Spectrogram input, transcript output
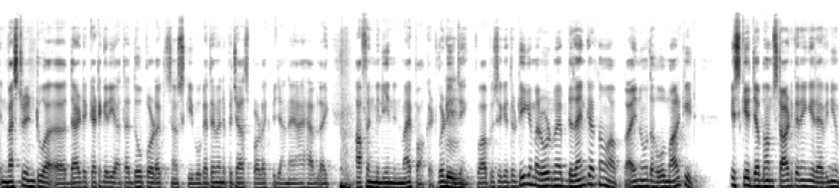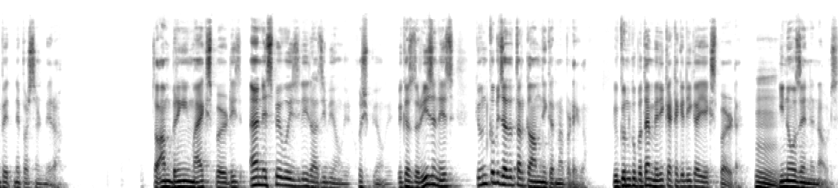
انویسٹر انٹو دیٹ کیٹیگری آتا ہے۔ دو پروڈکٹس ہیں اس کی۔ وہ کہتے ہیں میں نے پچاس پروڈکٹ پہ جانا ہے۔ I have like half an million in my pocket what you think تو آپ اسے کہتے ہو ٹھیک ہے میں روڈ میپ ڈیزائن کرتا ہوں۔ آپ کا آئی نو دا ہول مارکیٹ اس کے جب ہم اسٹارٹ کریں گے ریونیو پہ اتنے پرسینٹ میرا۔ تو I am bringing my expertise and اس پہ وہ ایزیلی راضی بھی ہوں گے خوش بھی ہوں گے۔ بیکاز دا ریزن از کہ ان کو بھی زیادہ تر کام نہیں کرنا پڑے گا۔ کیونکہ ان کو پتا ہے میری کیٹیگری کا یہ ایکسپرٹ ہے۔ He knows in and outs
